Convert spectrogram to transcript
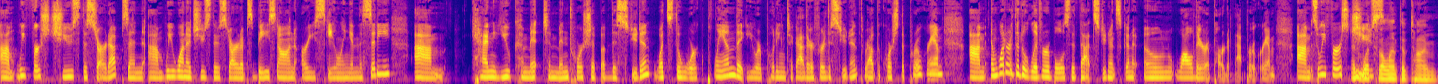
Um, we first choose the startups, and um, we want to choose those startups based on are you scaling in the city? Um, can you commit to mentorship of this student? What's the work plan that you are putting together for the student throughout the course of the program? Um, and what are the deliverables that that student's going to own while they're a part of that program? Um, so we first And choose. what's the length of time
